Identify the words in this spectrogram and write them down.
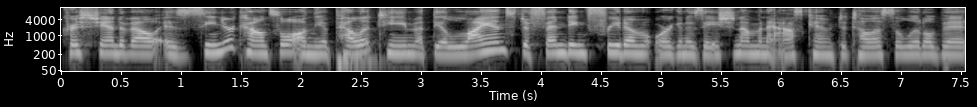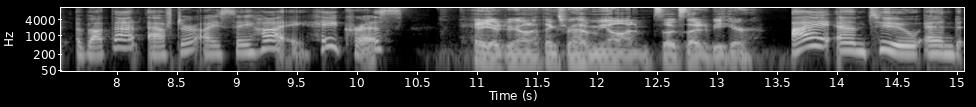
Chris Schandevel is senior counsel on the appellate team at the Alliance Defending Freedom organization. I'm going to ask him to tell us a little bit about that after I say hi. Hey, Chris. Hey, Adriana, thanks for having me on. I'm so excited to be here. I am too. And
